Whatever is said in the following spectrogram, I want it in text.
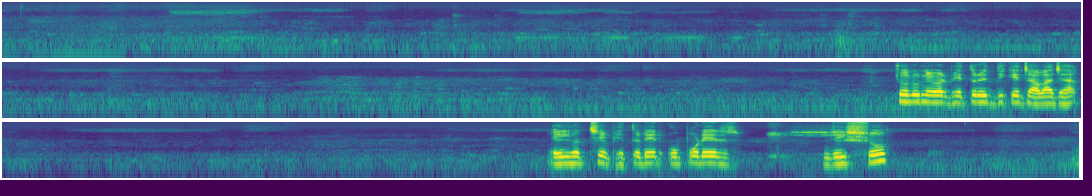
চলুন এবার ভেতরের দিকে যাওয়া যাক। এই হচ্ছে ভেতরের ওপরের দৃশ্য।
